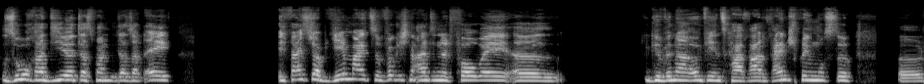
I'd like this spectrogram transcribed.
so radiert, dass man da sagt, ey, ich weiß nicht, ob jemals so wirklich ein Alternate Four-Way äh, Gewinner irgendwie ins Karat reinspringen musste. Äh,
